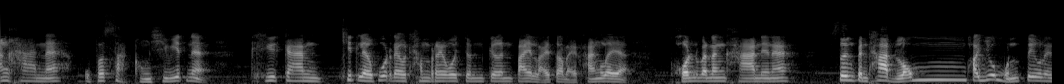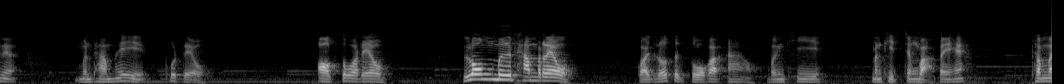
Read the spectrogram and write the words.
อังคารนะ อุปสรรคของชีวิตเนี่ยคือการคิดเร็วพูดเร็วทำเร็วจนเกินไปหลายต่อหลายครั้งเลยอะ่ะคนวันอังคารเนี่ยนะ ซึ่งเป็นธาตุล้มพายุหมุนติ้วเลยเนี่ย มันทำให้พูดเร็ว ออกตัวเร็ว ลงมือทำเร็วกว่าจะรู้สึกตัวก็อ้าว บางทีมันผิดจังหวะไปฮะทำไม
